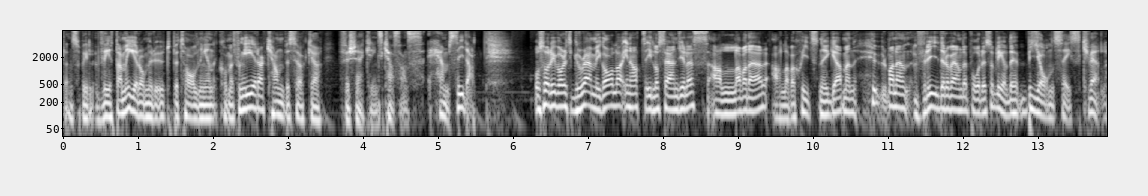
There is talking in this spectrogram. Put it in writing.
Den som vill veta mer om hur utbetalningen kommer fungera kan besöka Försäkringskassans hemsida. Och så har det varit Grammy-gala i natt i Los Angeles. Alla var där, alla var skitsnygga, men hur man än vrider och vänder på det så blev det Beyoncés kväll.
